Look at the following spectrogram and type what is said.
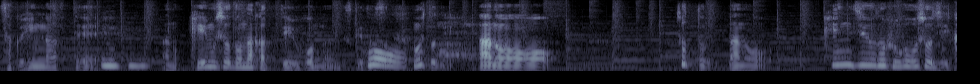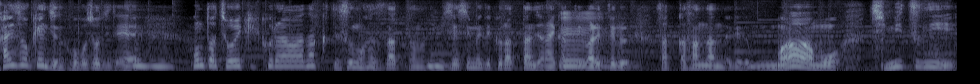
作品があって、あの、刑務所の中っていう本なんですけど、そこの人ね、あの、ちょっと、あの、拳銃の不法所持、改造拳銃の不法所持で、うん本当は懲役食らわなくて済むはずだったのに、うん。見せしめで食らったんじゃないかって言われてる作家さんなんだけど、まあもう緻密に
